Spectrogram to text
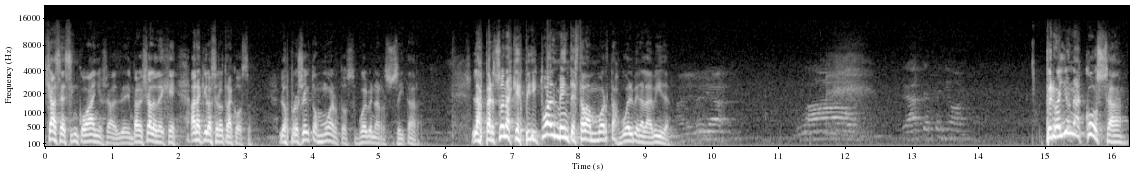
ya hace cinco años ya, ya lo dejé. Ahora quiero hacer otra cosa. Los proyectos muertos vuelven a resucitar. Las personas que espiritualmente estaban muertas vuelven a la vida. Pero hay una cosa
